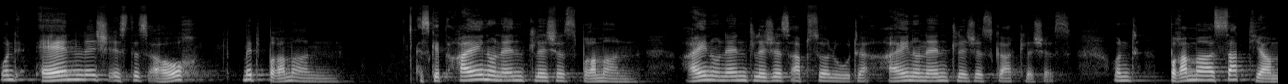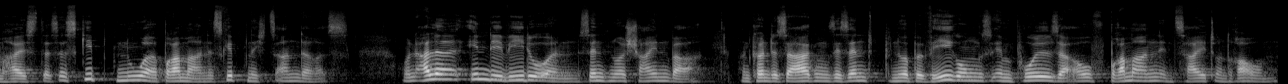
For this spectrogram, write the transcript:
Und ähnlich ist es auch mit Brahman. Es gibt ein unendliches Brahman ein unendliches Absolute, ein unendliches Göttliches. Und Brahma Satyam heißt es, es gibt nur Brahman, es gibt nichts anderes. Und alle Individuen sind nur scheinbar. Man könnte sagen, sie sind nur Bewegungsimpulse auf Brahman in Zeit und Raum.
